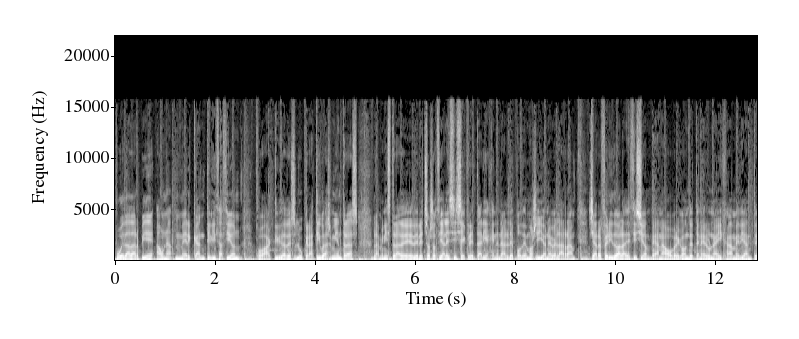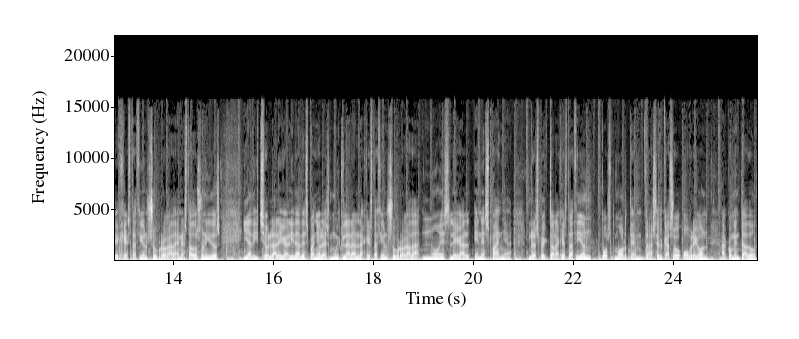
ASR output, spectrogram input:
pueda dar pie a una mercantilización o a actividades lucrativas, mientras la ministra de Derechos Sociales y secretaria general de Podemos, Ione Belarra, se ha referido a la decisión de Ana Obregón de tener una hija mediante gestación subrogada en Estados Unidos y ha dicho la legalidad española es muy clara, la gestación subrogada no es legal en España. Respecto a la gestación post-mortem, tras el caso Obregón, ha comentado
